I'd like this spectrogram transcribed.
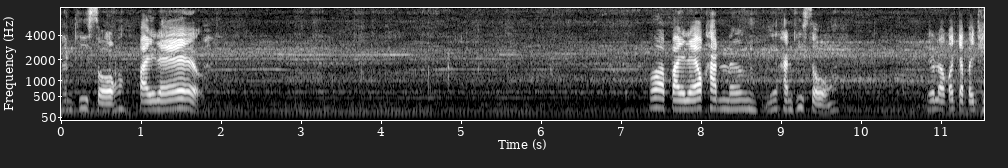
คันที่สองไปแล้ว ว่าไปแล้วคันหนึ่งนี่คันที่สองเดี๋ยวเราก็จะไปเท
